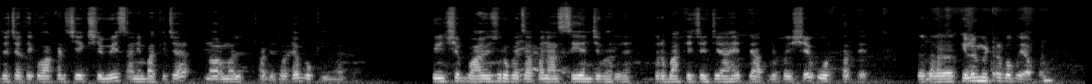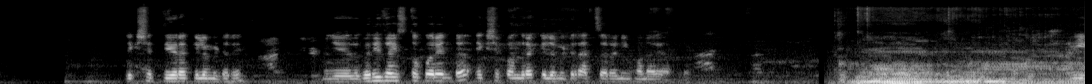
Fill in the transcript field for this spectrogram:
ज्याच्यात एक वाकडचे एकशे वीस आणि बाकीच्या नॉर्मल छोट्या छोट्या बुकिंग आहेत. तीनशे बावीस रुपयाचा आपण आज सी एन जी भरले तर बाकीचे जे आहेत ते आपले पैसे उरतात तर किलोमीटर बघूया आपण. एकशे तेरा किलोमीटर आहे. म्हणजे घरी जायच तोपर्यंत एकशे पंधरा किलोमीटर आजचं रनिंग होणार आहे आपलं. आणि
